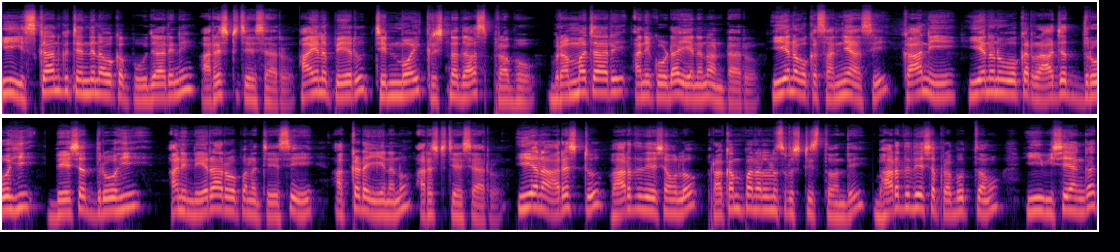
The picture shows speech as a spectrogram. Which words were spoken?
ఈ ఇస్కాన్కు చెందిన ఒక పూజారిని అరెస్ట్ చేశారు. ఆయన పేరు చిన్మోయ్ కృష్ణదాస్ ప్రభు. బ్రహ్మచారి అని కూడా ఈయనను అంటారు. ఈయన ఒక సన్యాసి కానీ ఈయనను ఒక రాజద్రోహి దేశద్రోహి అని నేరారోపణ చేసి అక్కడ ఈయనను అరెస్ట్ చేశారు. ఈయన అరెస్టు భారతదేశంలో ప్రకంపనలను సృష్టిస్తోంది. భారతదేశ ప్రభుత్వం ఈ విషయంగా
